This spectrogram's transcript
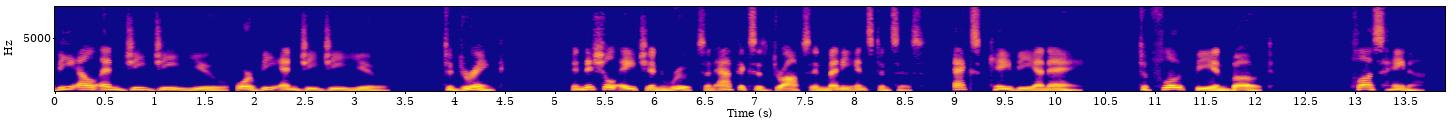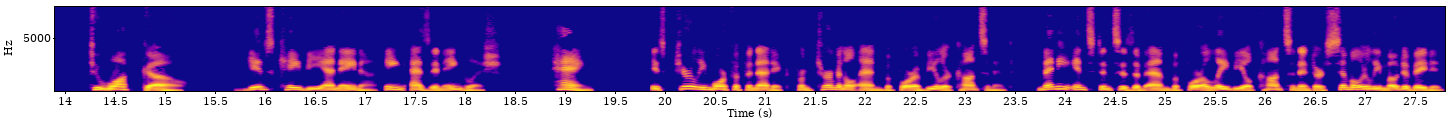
vlnggu, or vnggu. To drink. Initial h in roots and affixes drops in many instances. X, kvna. To float, be in boat. Plus hana. To walk, go. Gives kvnana, ing, as in English. Hang is purely morphophonetic, from terminal n before a velar consonant. Many instances of m before a labial consonant are similarly motivated.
